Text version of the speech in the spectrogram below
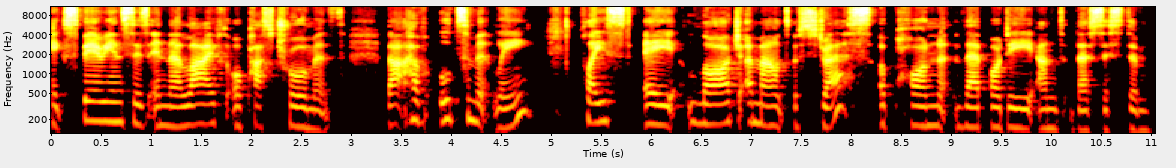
experiences in their life or past traumas that have ultimately placed a large amount of stress upon their body and their system.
